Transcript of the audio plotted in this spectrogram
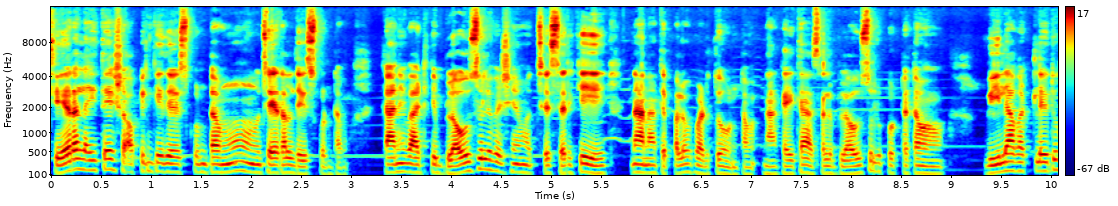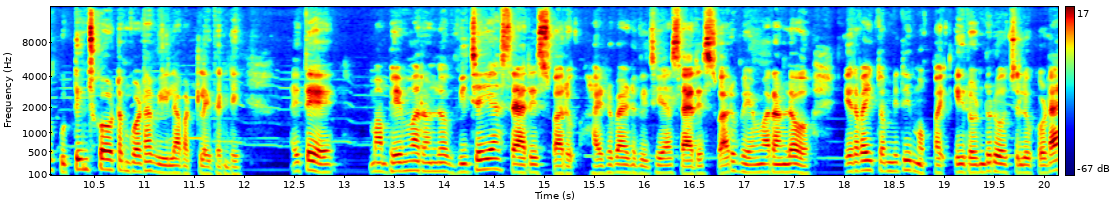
చీరలు అయితే షాపింగ్కి తీసుకుంటాము చీరలు తీసుకుంటాము కానీ వాటికి బ్లౌజుల విషయం వచ్చేసరికి నానా తిప్పలో పడుతూ ఉంటాం. నాకైతే అసలు బ్లౌజులు కుట్టడం వీలవ్వట్లేదు కుట్టించుకోవటం కూడా వీలవ్వట్లేదండి. అయితే మా భీమవరంలో విజయ శారీస్ వారు హైదరాబాద్ విజయ శారీస్ వారు భీమవరంలో ఇరవై తొమ్మిది ముప్పై ఈ రెండు రోజులు కూడా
